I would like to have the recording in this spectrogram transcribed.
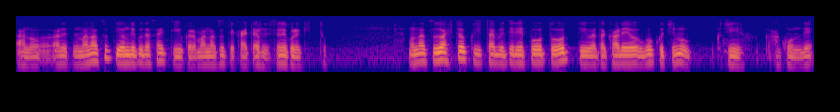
あの、あれですね、真夏って呼んでくださいって言うから真夏って書いてあるんですよね、これきっと。真夏は一口食べてレポートをって言われたカレーを5口も口に運んで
